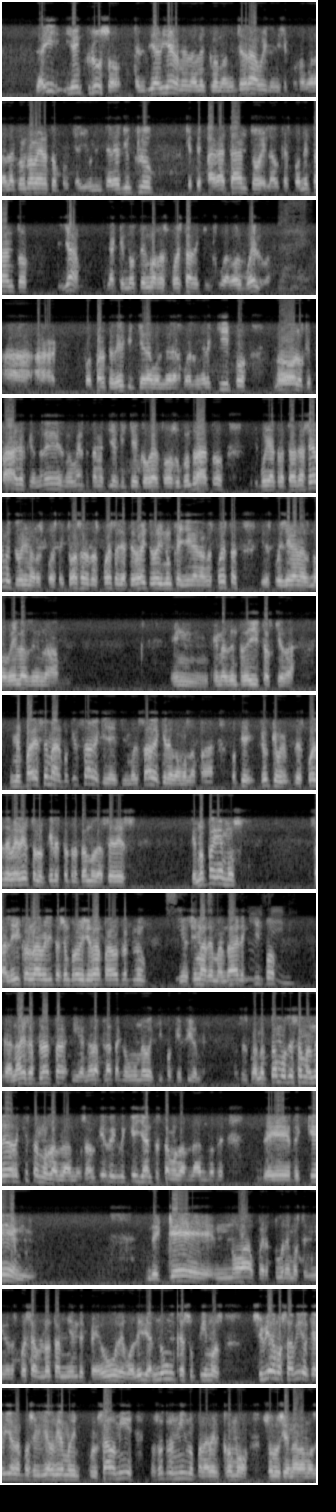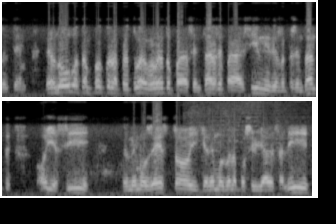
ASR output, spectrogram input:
De ahí yo incluso el día viernes hablé con Manuel Chedraui y le dije, por favor habla con Roberto porque hay un interés de un club que te paga tanto, el Aucas pone tanto, y ya, ya que no tengo respuesta de que el jugador vuelva a, por parte de él que quiera volver a jugar con el equipo. No, lo que pasa es que Andrés Roberto está metido que quiere cobrar todo su contrato, voy a tratar de hacerlo y te doy una respuesta. Y todas esas respuestas ya te doy, te doy y nunca llegan las respuestas, y después llegan las novelas en la en, en las entrevistas que da. Y me parece mal, porque él sabe que ya intimó, él sabe que le vamos a pagar. Porque creo que después de ver esto, lo que él está tratando de hacer es que no paguemos, salir con la habilitación provisional para otro club y encima demandar al equipo, ganar esa plata y ganar la plata con un nuevo equipo que firme. Entonces, cuando actuamos de esa manera, ¿de qué estamos hablando? O sea, ¿de, de qué llanto estamos hablando? ¿De, de, de qué de qué no apertura hemos tenido. Después se habló también de Perú, de Bolivia, nunca supimos, si hubiéramos sabido que había una posibilidad, hubiéramos impulsado mí, nosotros mismos para ver cómo solucionábamos el tema. Pero no hubo tampoco la apertura de Roberto para sentarse, para decir ni del representante, oye, sí, tenemos esto y queremos ver la posibilidad de salir.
